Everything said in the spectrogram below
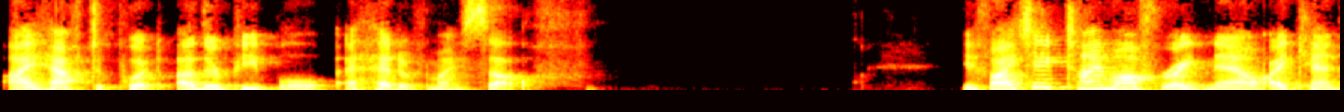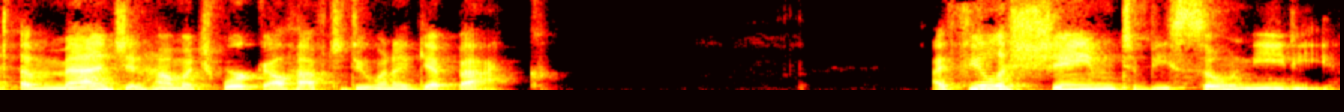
I have to put other people ahead of myself. If I take time off right now, I can't imagine how much work I'll have to do when I get back. I feel ashamed to be so needy.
